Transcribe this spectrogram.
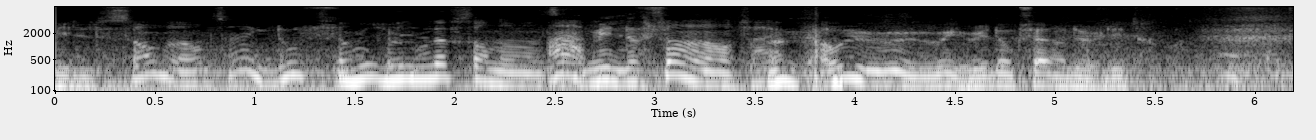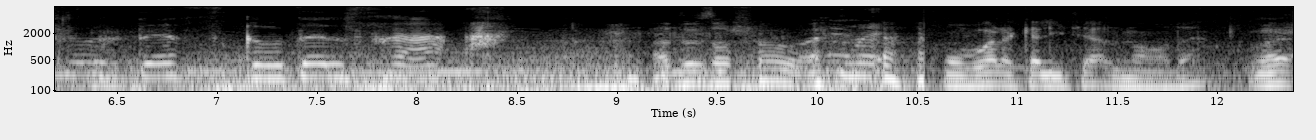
1195, 1200 1995. Ah, 1995 Ah oui, oui, oui, oui, donc c'est un 2 litres. quand elle sera... À 200 chevaux, ouais. Ouais. On voit la qualité allemande, hein. Ouais.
